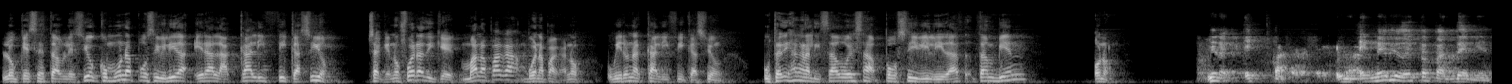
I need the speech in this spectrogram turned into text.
lo que se estableció como una posibilidad era la calificación. O sea, que no fuera de que mala paga, buena paga, no. Hubiera una calificación. ¿Ustedes han analizado esa posibilidad también o no? Mira, en medio de esta pandemia,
